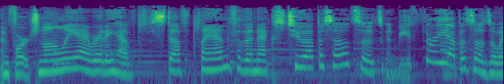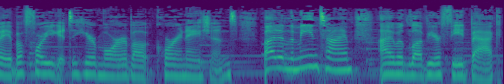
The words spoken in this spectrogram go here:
Unfortunately, I already have stuff planned for the next two episodes, so it's going to be three episodes away before you get to hear more about coronations. But in the meantime, I would love your feedback.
